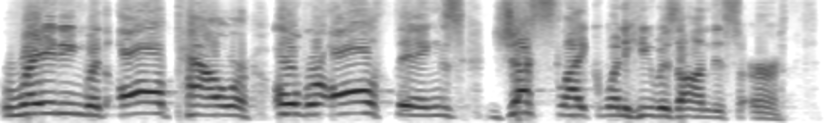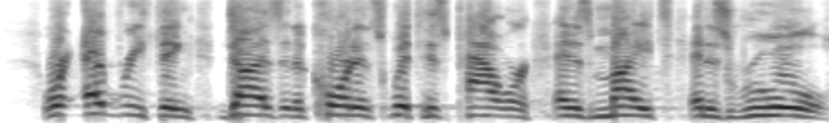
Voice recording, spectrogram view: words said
reigning with all power over all things, just like when he was on this earth, where everything does in accordance with his power and his might and his rule.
